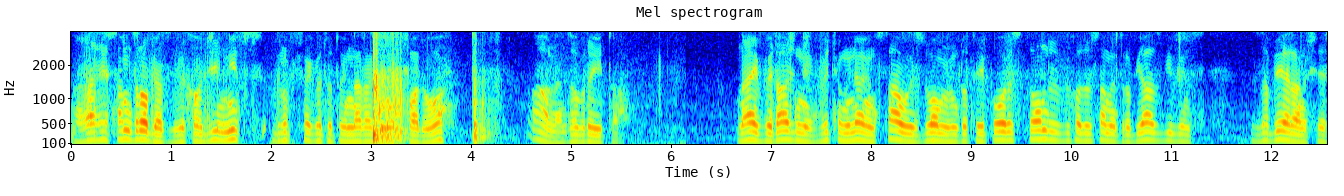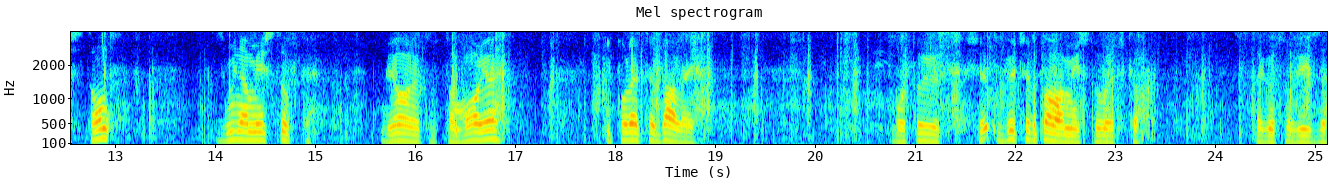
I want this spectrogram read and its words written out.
Na razie sam drobiazg wychodzi, nic grubszego tutaj na razie nie wpadło, ale dobre i to. Najwyraźniej wyciągnąłem cały złom do tej pory stąd, wychodzą same drobiazgi, więc zabieram się stąd, zmieniam miejscówkę. Biorę to, to moje i polecę dalej, bo tu już się wyczerpała miejscóweczka z tego co widzę.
